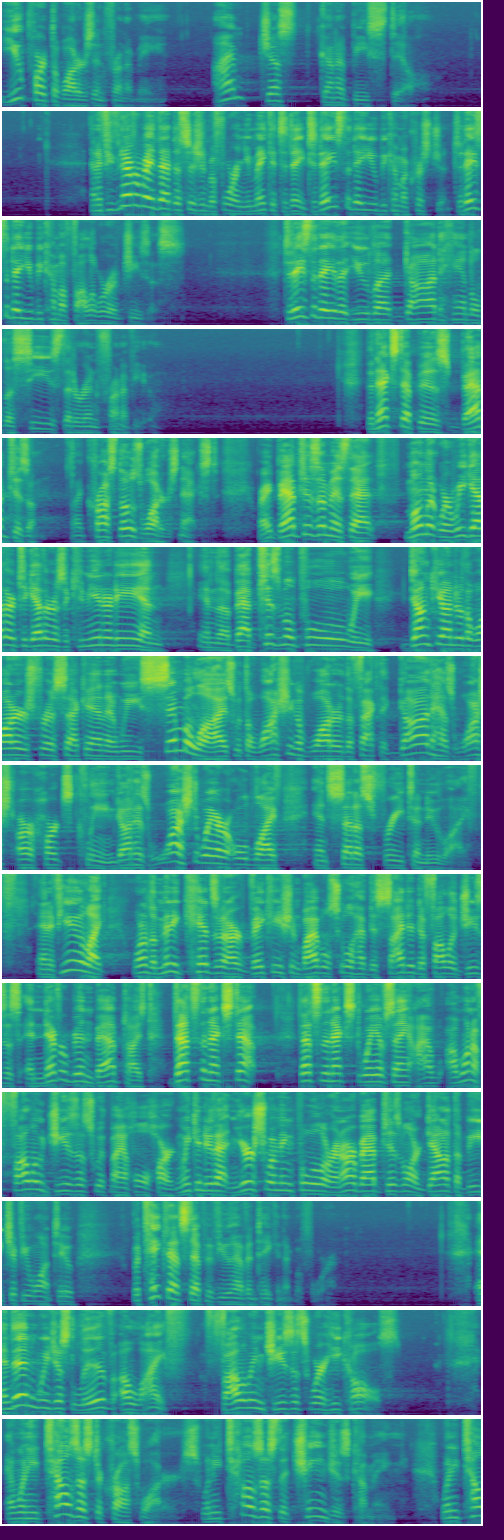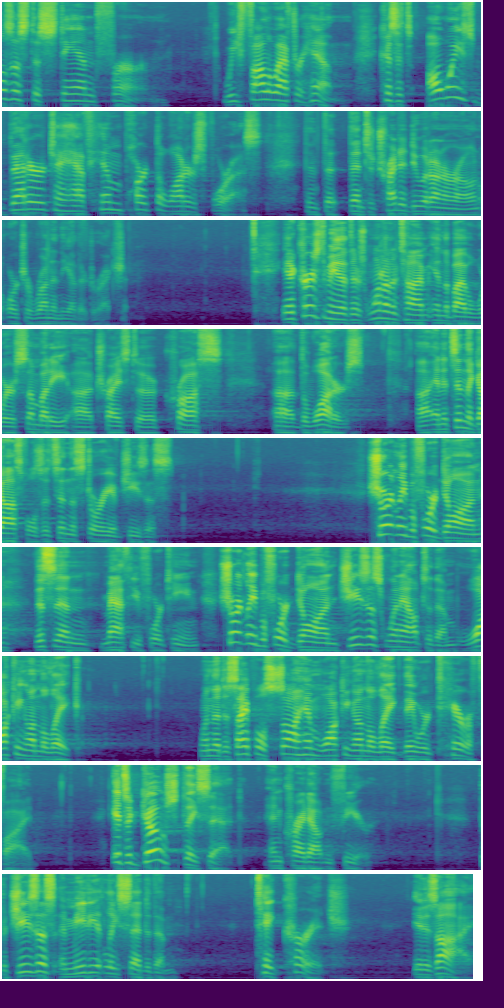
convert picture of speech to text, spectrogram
You part the waters in front of me. I'm just going to be still. And if you've never made that decision before and you make it today, today's the day you become a Christian. Today's the day you become a follower of Jesus. Today's the day that you let God handle the seas that are in front of you. The next step is baptism. Like cross those waters next, right? Baptism is that moment where we gather together as a community and in the baptismal pool, we dunk you under the waters for a second and we symbolize with the washing of water the fact that God has washed our hearts clean. God has washed away our old life and set us free to new life. And if you, like one of the many kids at our vacation Bible school, have decided to follow Jesus and never been baptized, that's the next step. That's the next way of saying, I, I want to follow Jesus with my whole heart. And we can do that in your swimming pool or in our baptismal or down at the beach if you want to. But take that step if you haven't taken it before. And then we just live a life following Jesus where he calls. And when he tells us to cross waters, when he tells us that change is coming, when he tells us to stand firm, we follow after him because it's always better to have him part the waters for us than, th- than to try to do it on our own or to run in the other direction. It occurs to me that there's one other time in the Bible where somebody uh, tries to cross uh, the waters, uh, and it's in the Gospels, it's in the story of Jesus. Shortly before dawn, this is in Matthew 14. Shortly before dawn, Jesus went out to them, walking on the lake. When the disciples saw him walking on the lake, they were terrified. It's a ghost, they said, and cried out in fear. But Jesus immediately said to them, Take courage, it is I.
